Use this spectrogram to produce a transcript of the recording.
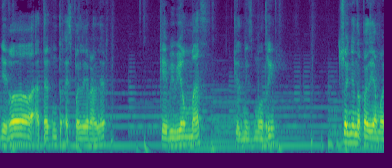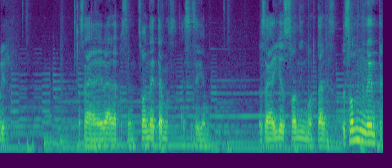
Llegó a tal punto, spoiler alert, que vivió más que el mismo Dream. Sueño no podía morir. O sea, era la cuestión. Son eternos, así se llama. O sea, ellos son inmortales. Son un ente.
